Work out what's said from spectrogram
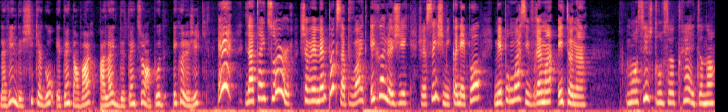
la ville de Chicago est teinte en vert à l'aide de teinture en poudre écologique? La teinture! Je savais même pas que ça pouvait être écologique. Je sais que je m'y connais pas, mais pour moi, c'est vraiment étonnant. Moi aussi, je trouve ça très étonnant.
